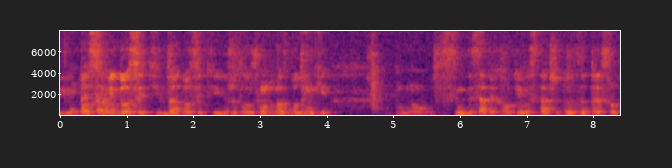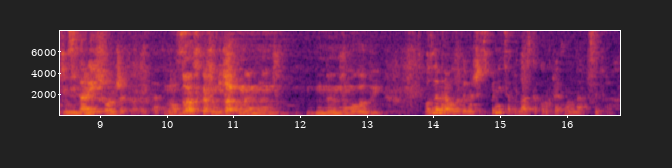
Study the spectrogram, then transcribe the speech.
і досить, і досить, да, досить і житловий фонд. У нас будинки ну, з 70-х років і старше, тобто за 30 років і Старий більше. фонд житловий, так? Ну так, да, скажімо так, не, не, не, не молодий. Володимир Володимирович, зупиніться, будь ласка, конкретно на цифрах.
